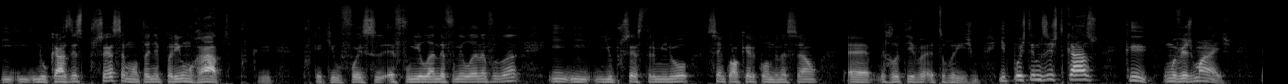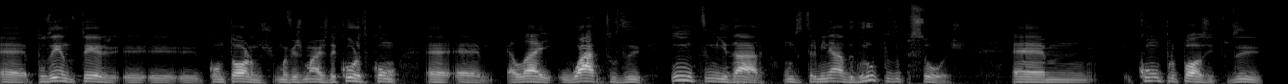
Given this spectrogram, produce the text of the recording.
e, e, no caso desse processo a montanha pariu um rato, porque, porque aquilo foi-se afunilando, afunilando, afunilando, e, e, o processo terminou sem qualquer condenação uh, relativa a terrorismo. E depois temos este caso que, uma vez mais, uh, podendo ter uh, contornos, uma vez mais, de acordo com a lei, o ato de intimidar um determinado grupo de pessoas um, com o propósito de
